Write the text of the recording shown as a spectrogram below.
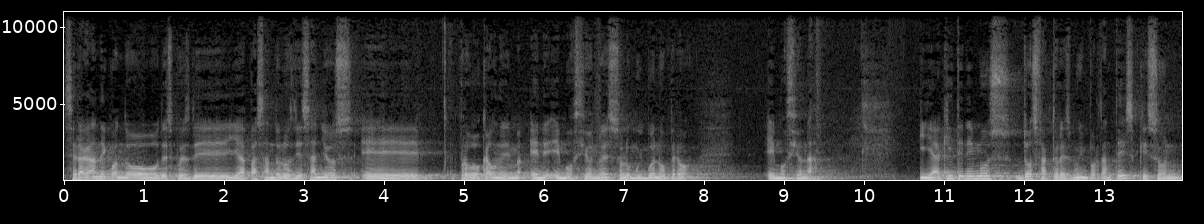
será grande cuando después de ya pasando los 10 años eh, provoca una emoción, no es solo muy bueno, pero emociona. Y aquí tenemos dos factores muy importantes que son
